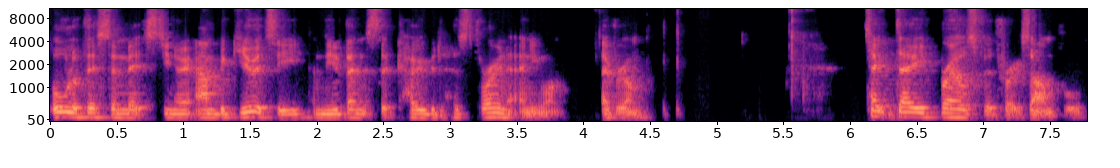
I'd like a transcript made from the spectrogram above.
All of this amidst, you know, ambiguity and the events that COVID has thrown at anyone, everyone. Take Dave Brailsford, for example.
